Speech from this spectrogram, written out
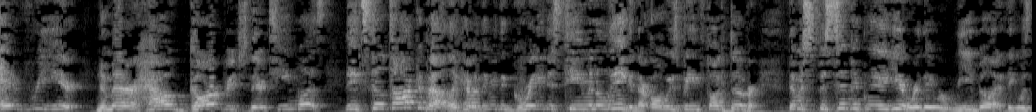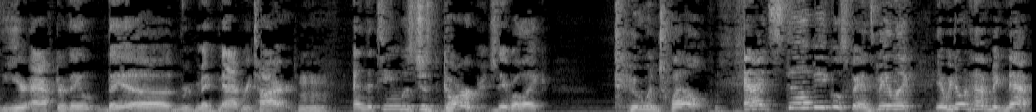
Every year, no matter how garbage their team was, they'd still talk about like how they were the greatest team in the league, and they're always being fucked over. There was specifically a year where they were rebuilt. I think it was the year after they they uh, McNabb retired, and the team was just garbage. They were like two and twelve, and I'd still have Eagles fans being like, "Yeah, we don't have McNabb.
